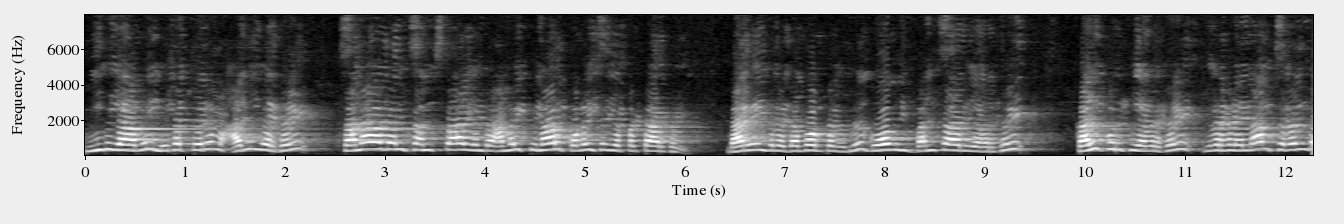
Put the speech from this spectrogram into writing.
இந்தியாவில் மிக பெரும் அறிஞர்கள் சனாதன் சன்ஸ்தா என்ற அமைப்பினால் கொலை செய்யப்பட்டார்கள். நரேந்திர தபோல்கர் கோவிந்த் பன்சாரி அவர்கள் கல்குருக்கி அவர்கள் இவர்களெல்லாம் சிறந்த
